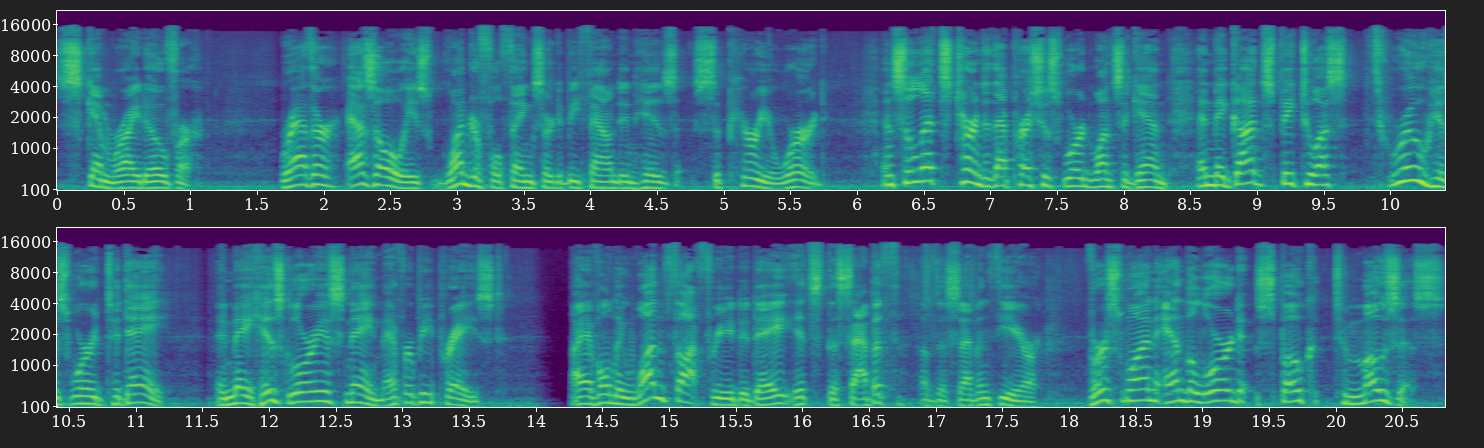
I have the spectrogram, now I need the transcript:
skim right over. Rather, as always, wonderful things are to be found in His superior word. And so let's turn to that precious word once again, and may God speak to us through His word today, and may His glorious name ever be praised. I have only one thought for you today. It's the Sabbath of the seventh year. Verse 1 And the Lord spoke to Moses.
